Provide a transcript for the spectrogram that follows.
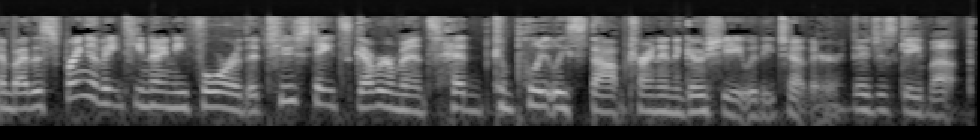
And by the spring of 1894, the two states' governments had completely stopped trying to negotiate with each other. They just gave up.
